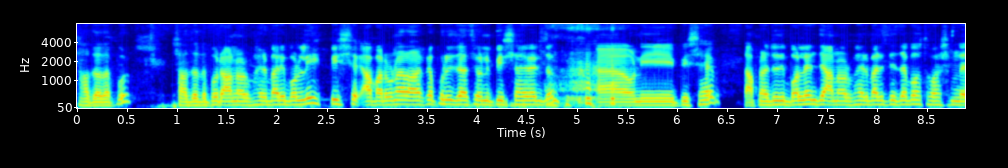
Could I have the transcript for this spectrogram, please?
শাহজাদাপুর। শাহজাদাপুর আনোয়ার ভাইয়ের বাড়ি বললি পীর আবার ওনার আরেকটা পরিচয় আছে উনি পীর সাহেব একজন। উনি পীর সাহেব। আপনারা যদি বলেন যে আনোয়ার ভাইয়ের বাড়িতে যাব অথবা সামনে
